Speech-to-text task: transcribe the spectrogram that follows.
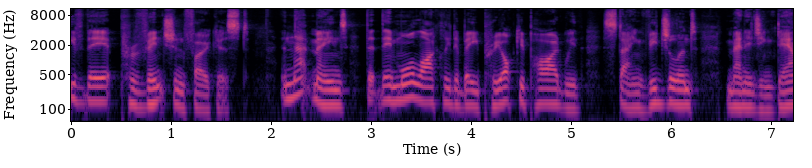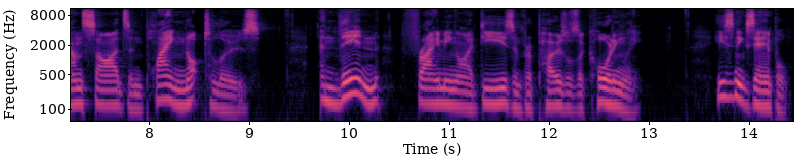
if they're prevention focused. And that means that they're more likely to be preoccupied with staying vigilant, managing downsides, and playing not to lose. And then framing ideas and proposals accordingly. Here's an example.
